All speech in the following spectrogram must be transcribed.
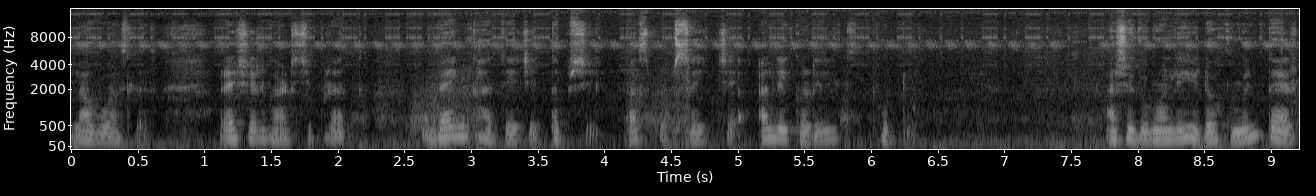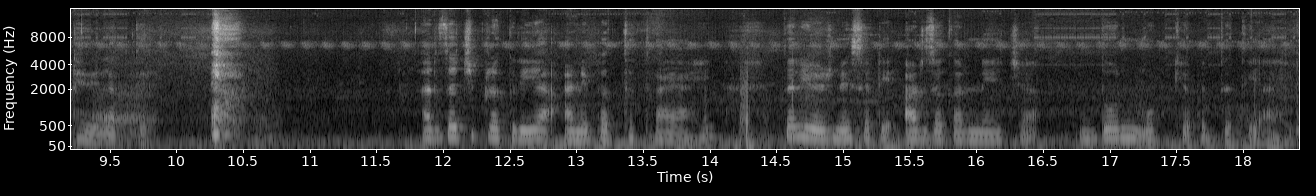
लागू असल्यास रेशन कार्डची प्रत बँक खात्याचे तपशील पासपोर्ट साईजचे अलीकडील फोटो असे तुम्हाला हे डॉक्युमेंट तयार ठेवावे लागतील. अर्जाची प्रक्रिया आणि पद्धत काय आहे? तर योजनेसाठी अर्ज करण्याच्या दोन मुख्य पद्धती आहेत.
